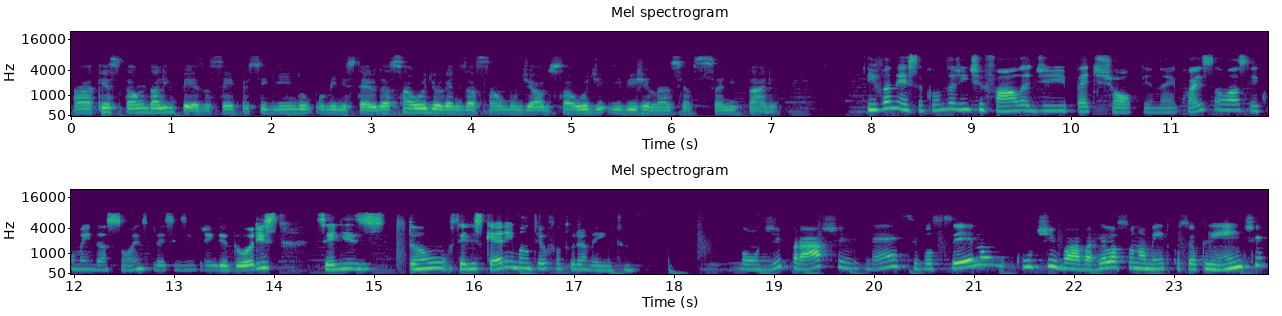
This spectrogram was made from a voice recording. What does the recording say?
a questão da limpeza, sempre seguindo o Ministério da Saúde, Organização Mundial de Saúde e Vigilância Sanitária. E Vanessa, quando a gente fala de pet shop, né, quais são as recomendações para esses empreendedores se eles estão, se eles querem manter o faturamento? Bom, de praxe, né? Se você não cultivava relacionamento com o seu cliente,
